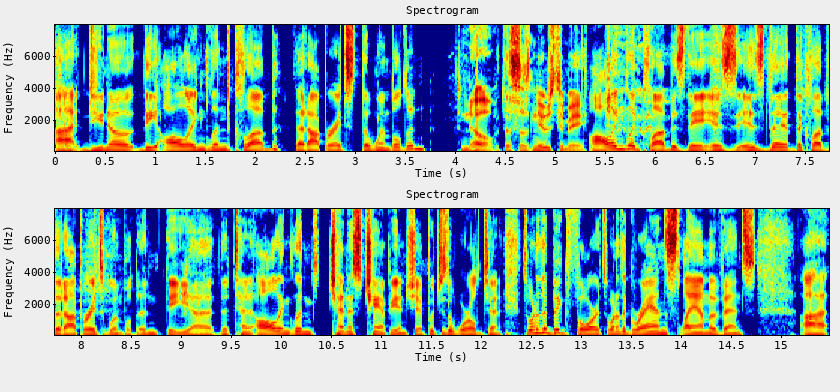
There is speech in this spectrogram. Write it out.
Uh, do you know the All England Club that operates the Wimbledon? No, this is news to me. All England Club is the is is the the club that operates Wimbledon, the uh, the ten, All England Tennis Championship, which is a world tennis. It's one of the big four. It's one of the Grand Slam events. Uh,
